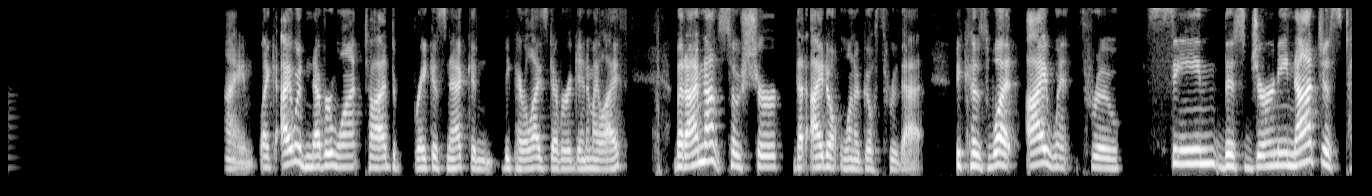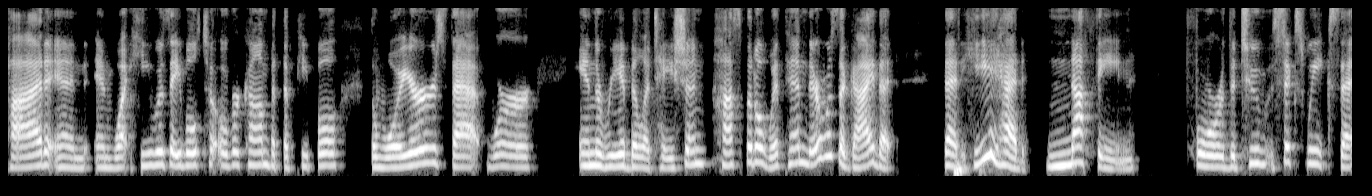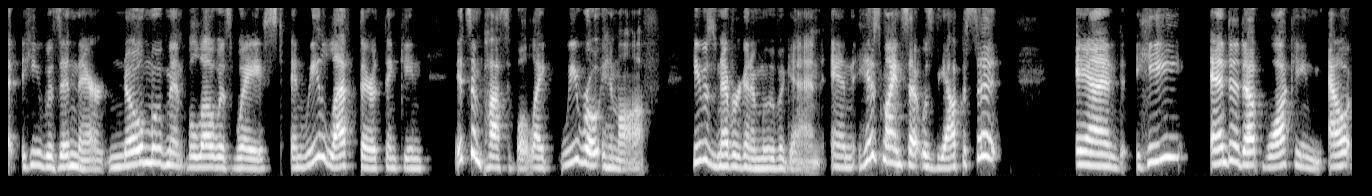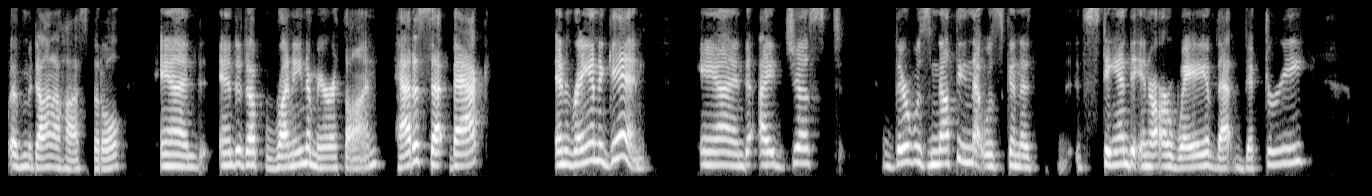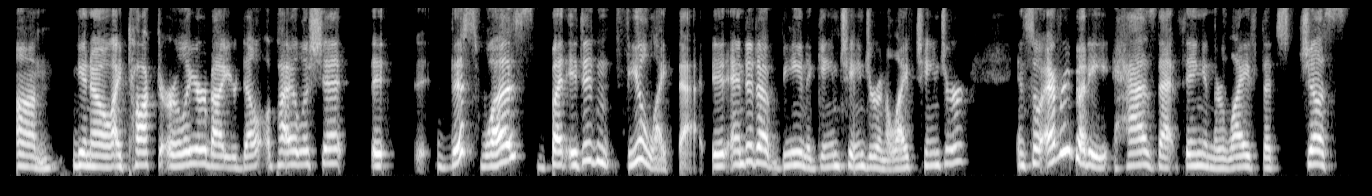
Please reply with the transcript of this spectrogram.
like I would never want Todd to break his neck and be paralyzed ever again in my life. But I'm not so sure that I don't want to go through that because what I went through seeing this journey not just todd and and what he was able to overcome but the people the warriors that were in the rehabilitation hospital with him. There was a guy that that he had nothing for the two six weeks that he was in there. No movement below his waist. And we left there thinking it's impossible. Like we wrote him off. He was never going to move again. And his mindset was the opposite. And he ended up walking out of Madonna Hospital and ended up running a marathon, had a setback, and ran again. And I just, there was nothing that was going to stand in our way of that victory. Um, you know, I talked earlier about your Delta pile of shit. It, it- this was, but it didn't feel like that. It ended up being a game changer and a life changer. And so everybody has that thing in their life that's just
